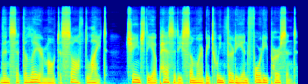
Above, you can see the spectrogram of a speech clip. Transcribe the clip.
Then set the layer mode to soft light change the opacity somewhere between 30 and 40%.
